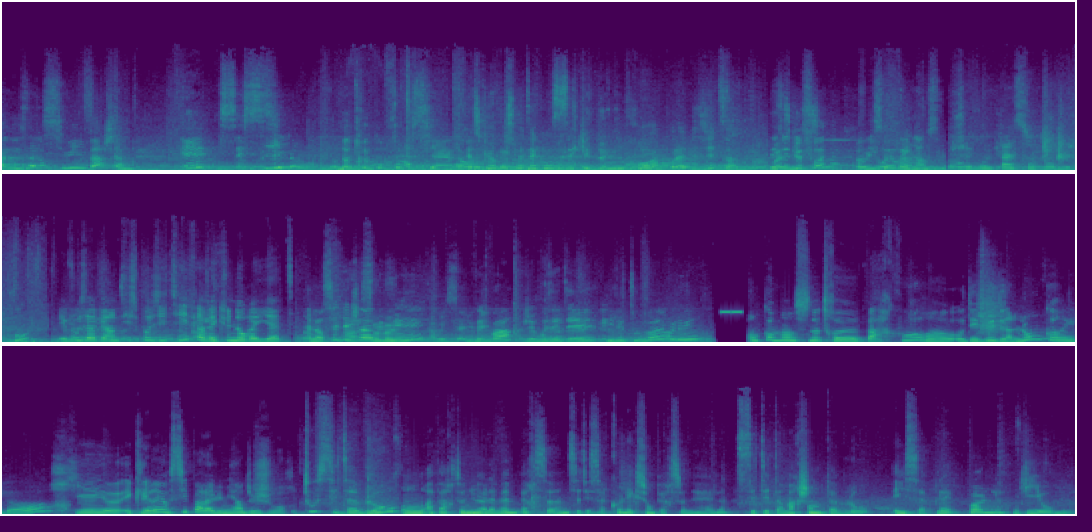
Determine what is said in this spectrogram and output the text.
Voilà, nous allons suivre Benjamin et Cécile, notre conférencière. Est-ce que vous souhaitez qu'on vous équipe de micro hein, pour la visite? Les audiophones Oui, oui, Je vous le passe autour du cou. Et vous avez un dispositif avec une oreillette. Alors c'est déjà allumé. Ah oui, c'est Faites allumé. voir, je vais vous aider. Il est ouvert lui? On commence notre parcours euh, au début d'un long corridor qui est euh, éclairé aussi par la lumière du jour. Tous ces tableaux ont appartenu à la même personne, c'était sa collection personnelle. C'était un marchand de tableaux et il s'appelait Paul Guillaume.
